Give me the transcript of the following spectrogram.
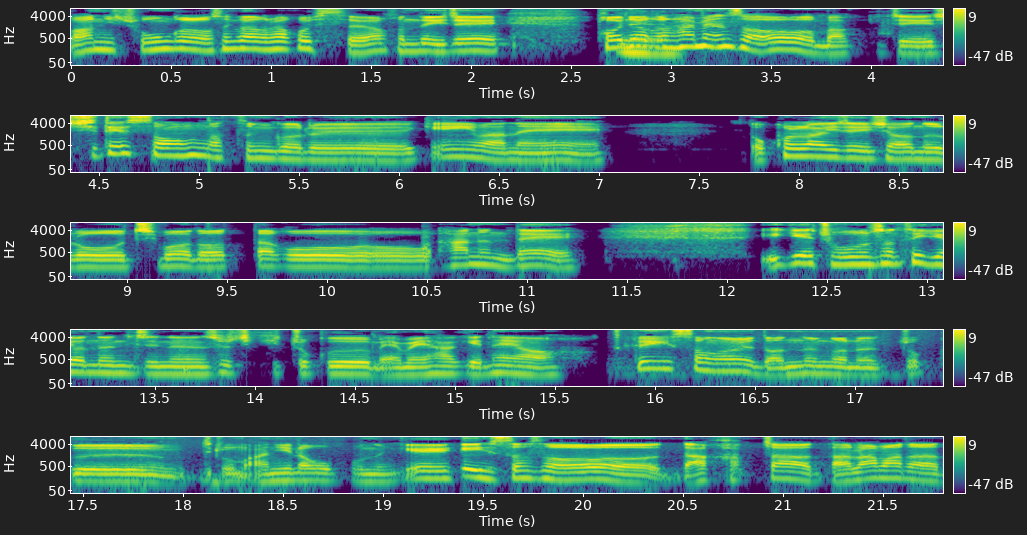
많이 좋은 거라고 생각을 하고 있어요. 근데 이제 번역을 네. 하면서 막 이제 시대성 같은 거를 게임 안에 localization으로 집어넣었다고 하는데 이게 좋은 선택이었는지는 솔직히 조금 애매하긴 해요. 특이성을 넣는 거는 조금 좀 아니라고 보는 게 있어서 나 각자 나라마다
